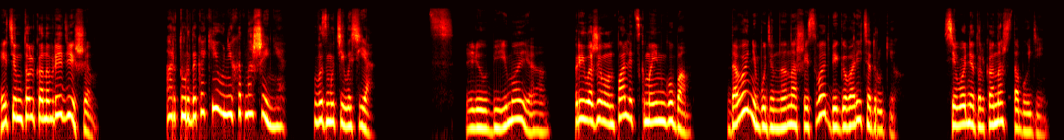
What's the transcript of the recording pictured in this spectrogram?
Этим только навредишь им. Артур, да какие у них отношения? Возмутилась я. Тс, любимая. Приложил он палец к моим губам. Давай не будем на нашей свадьбе говорить о других. Сегодня только наш с тобой день.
